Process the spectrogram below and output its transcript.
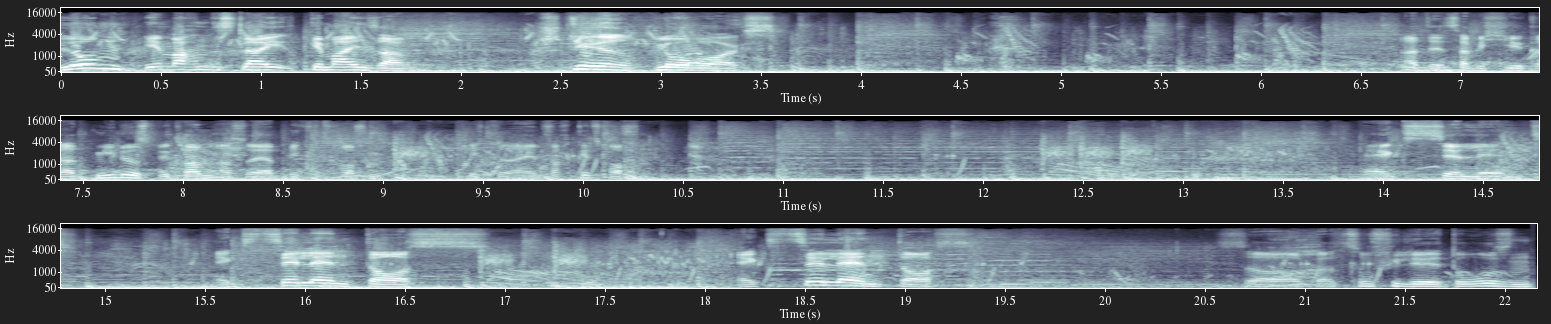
Lum, wir machen das gleich gemeinsam. Stirb, Globox. Warte, jetzt habe ich hier gerade Minus bekommen. Achso, er hat mich getroffen. Ich bin einfach getroffen. Exzellent. Exzellentos. Exzellentos. So, oh Gott, so viele Dosen.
